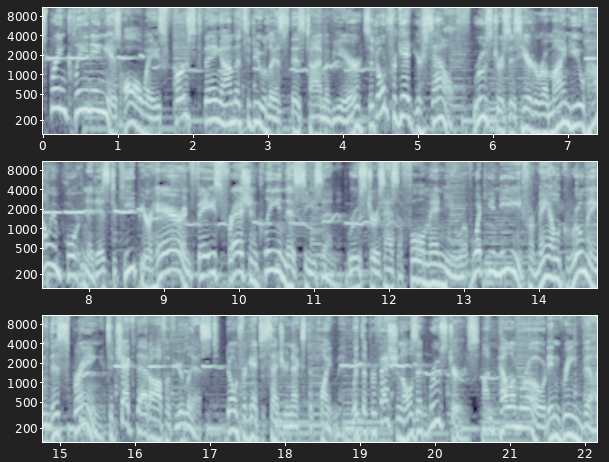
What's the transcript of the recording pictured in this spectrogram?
Spring cleaning is always first thing on the to do list this time of year, so don't forget yourself. Roosters is here to remind you how important it is to keep your hair and face fresh and clean this season. Roosters has a full menu of what you need for male grooming this spring. To check that off of your list, don't forget to set your next appointment with the professionals at Roosters on Pelham Road in Greenville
